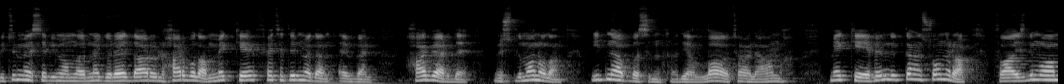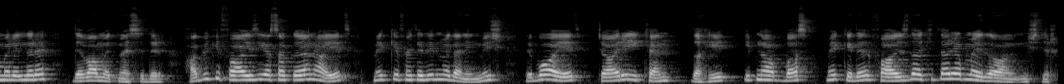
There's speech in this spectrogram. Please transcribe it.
bütün mezhep imamlarına göre Darül Harp olan Mekke fethedilmeden evvel Haber'de Müslüman olan İbn Abbas'ın radıyallahu teala anh Mekke'ye fethedildikten sonra faizli muamelelere devam etmesidir. Halbuki faizi yasaklayan ayet Mekke fethedilmeden inmiş ve bu ayet cari iken dahi İbn Abbas Mekke'de faizli akitler yapmaya devam etmiştir.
